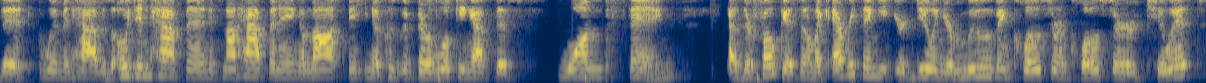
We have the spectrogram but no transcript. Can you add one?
that women have is, oh, it didn't happen. It's not happening. I'm not, eh, you know, because they're looking at this one thing as their focus. And I'm like, everything you're doing, you're moving closer and closer to it.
